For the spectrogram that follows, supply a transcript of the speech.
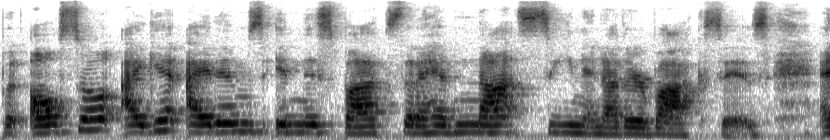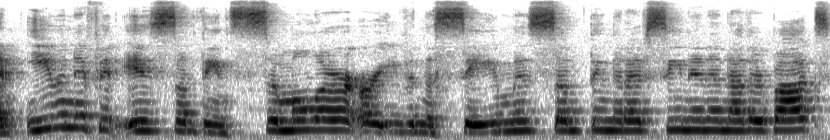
but also I get items in this box that I have not seen in other boxes. And even if it is something similar or even the same as something that I've seen in another box,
